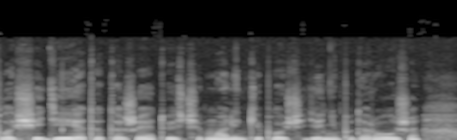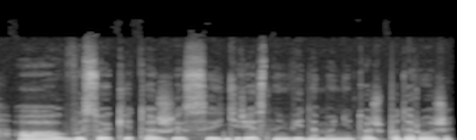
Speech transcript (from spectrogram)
площадей от этажей, то есть маленькие площади они подороже, а высокие этажи с интересным видом они тоже подороже.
